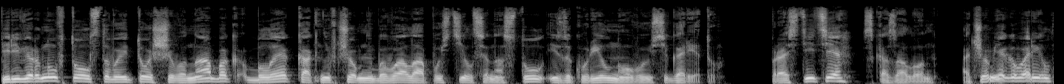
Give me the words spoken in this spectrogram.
Перевернув толстого и тощего на бок, Блэк, как ни в чем не бывало, опустился на стул и закурил новую сигарету. «Простите», — сказал он, — «о чем я говорил?»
